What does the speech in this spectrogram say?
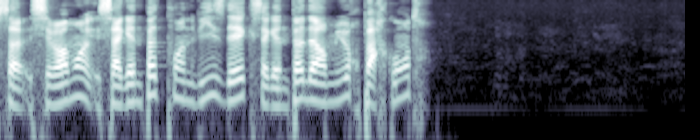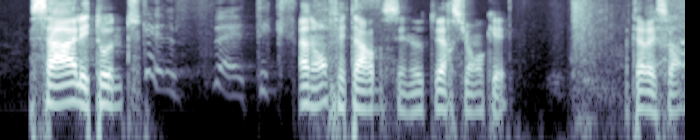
ça, c'est vraiment, ça gagne pas de points de vie ce deck, ça gagne pas d'armure. Par contre, ça a les taunts. Ah non, fêtarde, c'est une autre version, ok. Intéressant.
